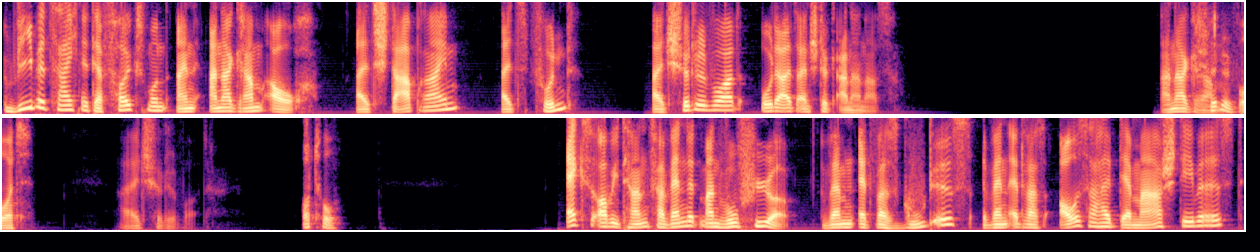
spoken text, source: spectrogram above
Wie bezeichnet der Volksmund ein Anagramm auch? Als Stabreim, als Pfund, als Schüttelwort oder als ein Stück Ananas? Anagramm Schüttelwort. als Schüttelwort. Otto. Exorbitant verwendet man wofür? Wenn etwas gut ist, wenn etwas außerhalb der Maßstäbe ist,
